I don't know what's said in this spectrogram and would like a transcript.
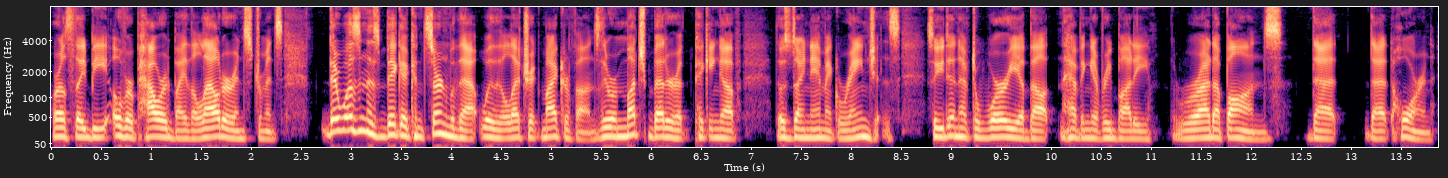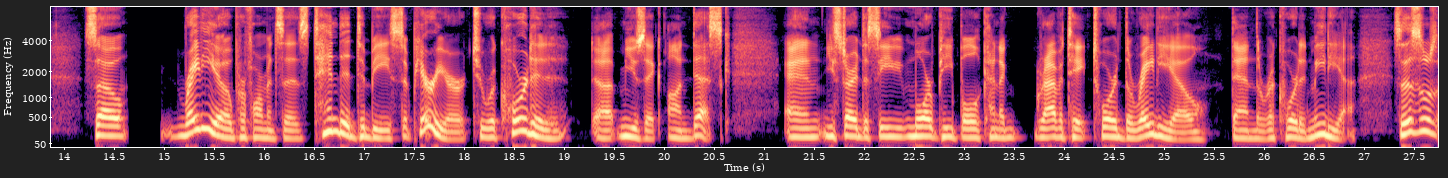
or else they'd be overpowered by the louder instruments. There wasn't as big a concern with that with electric microphones. They were much better at picking up those dynamic ranges. So you didn't have to worry about having everybody right up ons that that horn. So radio performances tended to be superior to recorded uh, music on disc and you started to see more people kind of gravitate toward the radio than the recorded media. So this was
